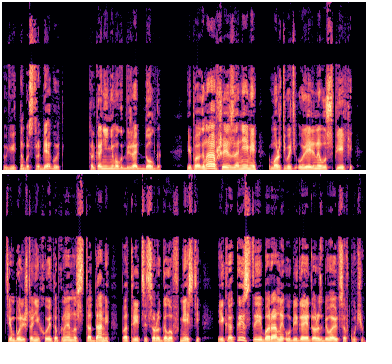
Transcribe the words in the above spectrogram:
и удивительно быстро бегают, только они не могут бежать долго. И, погнавшись за ними, можете быть уверены в успехе, тем более, что они ходят обыкновенно стадами по тридцать-сорок голов вместе, и как истые бараны, убегая, то разбиваются в кучу.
